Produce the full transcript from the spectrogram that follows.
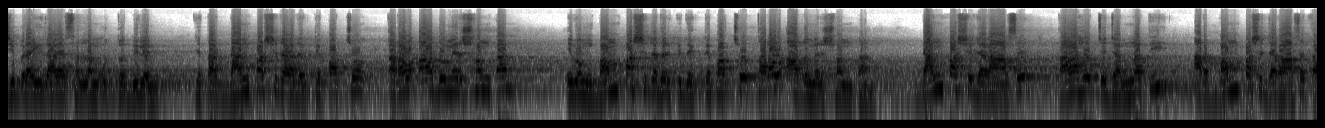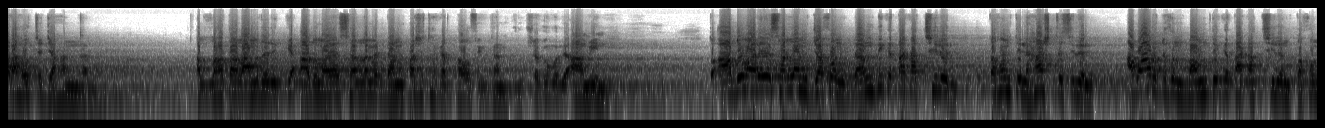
জিব্রাইল আলাই সাল্লাম উত্তর দিলেন যে, তার ডান পাশে যারা দেখতে পাচ্ছ, তারাও আদমের সন্তান এবং বাম পাশে যাদেরকে দেখতে পাচ্ছ, তারাও আদমের সন্তান। ডান পাশে যারা আছে, তারা হচ্ছে জান্নাতি আর বাম পাশে যারা আছে, তারা হচ্ছে জাহান্নামী। আল্লাহ তালা আমাদেরকে আদম আলাহ সাল্লামের ডান পাশে থাকার তৌফিক দান করুক। সে বলি আমিন। তো আদম আলাহ সাল্লাম যখন ডান দিকে তাকাচ্ছিলেন, তখন তিনি হাসতেছিলেন। আবার যখন বাম দিকে তাকাচ্ছিলেন, তখন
